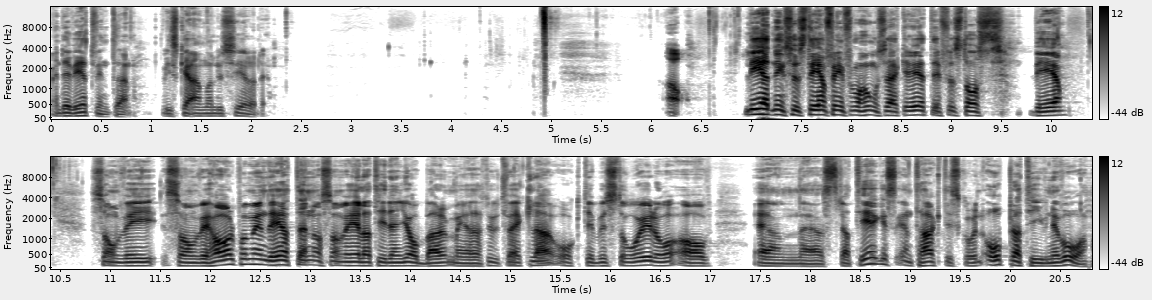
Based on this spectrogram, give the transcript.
Men det vet vi inte än. Vi ska analysera det. Ja. Ledningssystem för informationssäkerhet är förstås det som vi, som vi har på myndigheten och som vi hela tiden jobbar med att utveckla. Och det består ju då av en eh, strategisk, en taktisk och en operativ nivå.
